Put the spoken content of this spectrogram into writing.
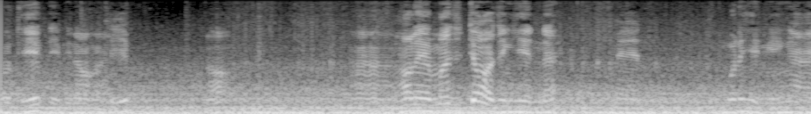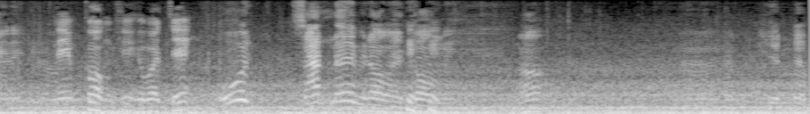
รถทิพย์นี่พี่น้องทิปเนาะอ่าเขาเล่นมาจะจ่อจึงเห็นนะแมนไม่ได้เห็นง่ายๆเลยพี่น้องเนมกล้องที่ก็ว่าแจ้งโอ้ยชัดเลยพี่น้องไอ้กล้องนี่เนาะอ่าแบบเห็นแบบ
